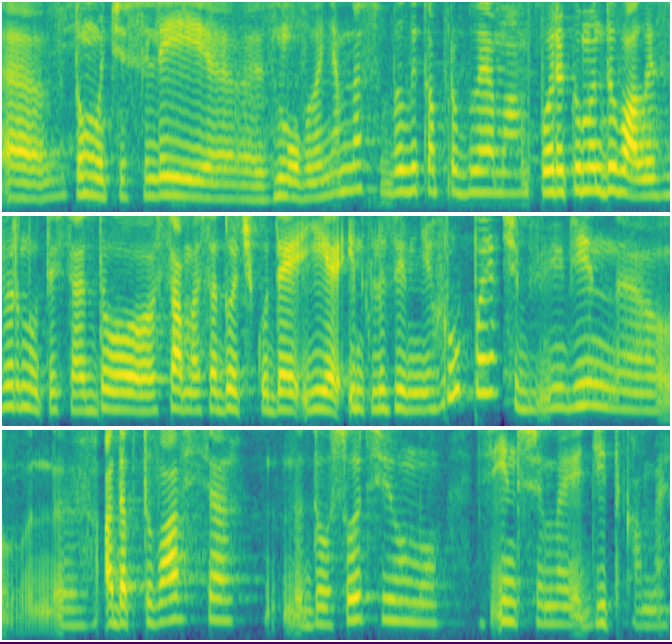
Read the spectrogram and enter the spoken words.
е, в тому числі е, з мовленням у нас велика проблема. Порекомендували звернутися до саме садочку, де є інклюзивні групи, щоб він е, адаптувався до соціуму з іншими дітками.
